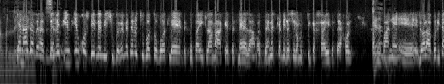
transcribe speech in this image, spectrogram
אבל... כן, אגב, אז באמת, אם, אם חושדים במישהו, באמת אין לו תשובות טובות בקופאית למה הכסף נעלם, אז באמת כנראה שלא מספיק אחראית, אתה יכול כן. כמובן אה, לא לעבוד איתה.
